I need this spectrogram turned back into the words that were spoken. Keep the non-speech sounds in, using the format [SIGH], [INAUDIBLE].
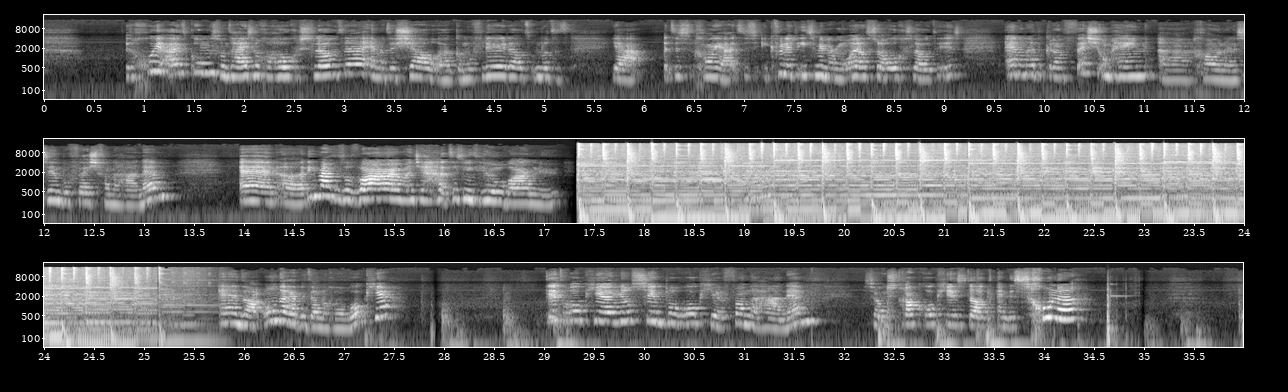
Een goede uitkomst, want hij is nogal hoog gesloten en met de sjaal camoufleer je dat, omdat het, ja, het is gewoon, ja, het is, ik vind het iets minder mooi als het zo hoog gesloten is. En dan heb ik er een vestje omheen. Uh, gewoon een simpel vestje van de H&M. En uh, die maakt het wat warm, want ja, [LAUGHS] het is niet heel warm nu. En daaronder heb ik dan nog een rokje. Dit rokje, heel simpel rokje van de H&M. Zo'n strak rokje is dat. En de schoenen.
